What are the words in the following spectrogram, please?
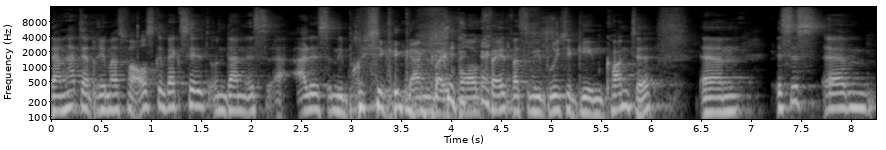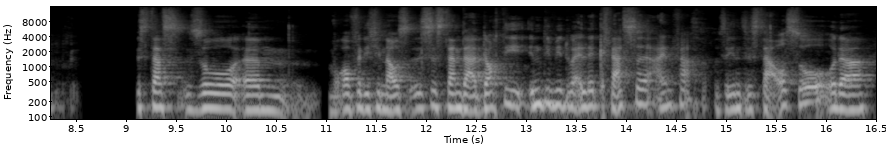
Dann hat der Bremer SV ausgewechselt und dann ist äh, alles in die Brüche gegangen bei Borgfeld, was in die Brüche gehen konnte. Ähm, ist es, ähm, ist das so, ähm, worauf will ich hinaus? Ist es dann da doch die individuelle Klasse einfach? Sehen Sie es da auch so oder?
